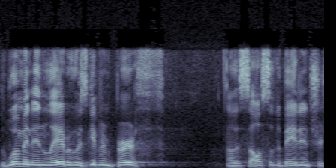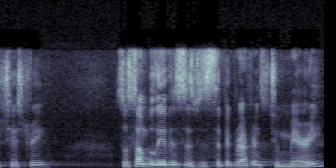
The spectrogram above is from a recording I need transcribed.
The woman in labor who has given birth. Now, this is also debated in church history. So, some believe this is a specific reference to Mary,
